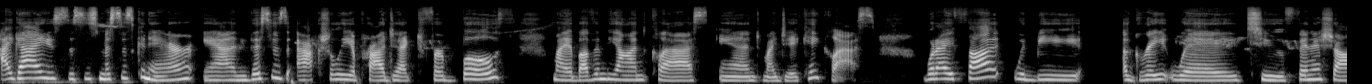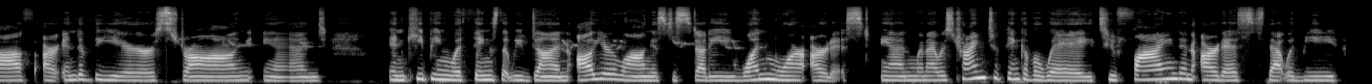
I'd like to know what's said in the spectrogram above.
Hi guys, this is Mrs. Knerr, and this is actually a project for both my Above and Beyond class and my JK class. What I thought would be a great way to finish off our end of the year strong and in keeping with things that we've done all year long is to study one more artist. And when I was trying to think of a way to find an artist that would be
